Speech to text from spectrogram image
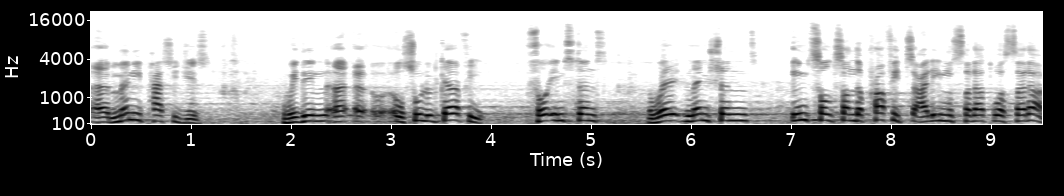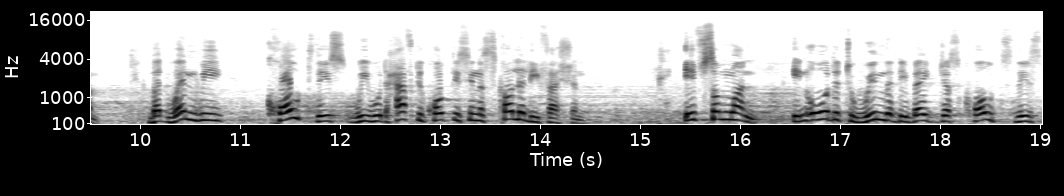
uh, many passages within uh, uh, Usul al-Kafi for instance, where it mentions insults on the prophets والسلام. But when we quote this, we would have to quote this in a scholarly fashion. If someone, in order to win the debate, just quotes this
